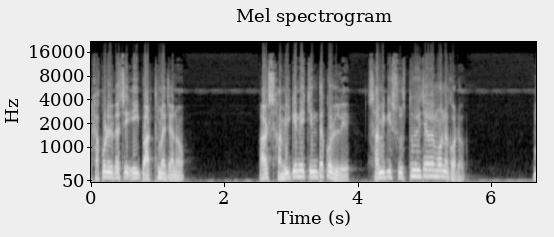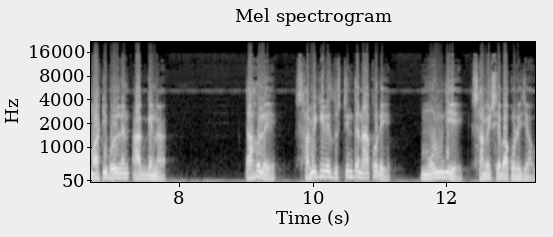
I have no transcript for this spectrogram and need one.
ঠাকুরের কাছে এই প্রার্থনা জানাও। আর স্বামীকে নিয়ে চিন্তা করলে স্বামী কি সুস্থ হয়ে যাবে মনে করো? মাটি বললেন, আজ্ঞে না। তাহলে স্বামীকে নিয়ে দুশ্চিন্তা না করে মন দিয়ে স্বামীর সেবা করে যাও।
